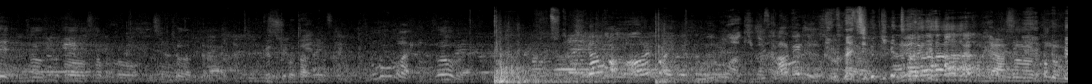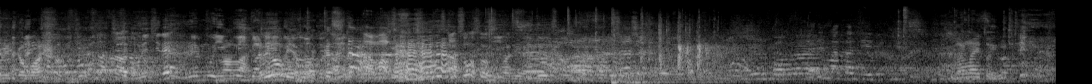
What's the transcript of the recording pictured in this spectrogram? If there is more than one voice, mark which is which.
Speaker 1: い。んですけどそんなことない。そうだよ違うかあればい。い。けどあげるでしょい。やその今度6日もあります
Speaker 2: あ土日ね
Speaker 3: 俺も行く行かれる
Speaker 1: 土曜日は特化し
Speaker 2: あそうそうそう。
Speaker 1: 行かないと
